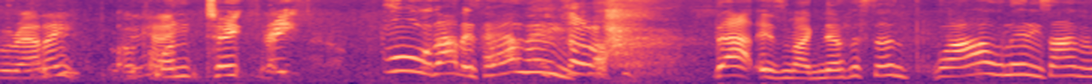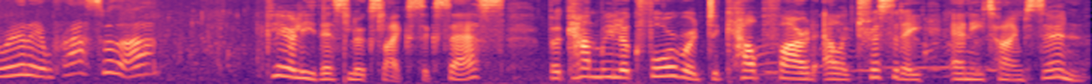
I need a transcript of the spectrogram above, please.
We're ready. Okay. One, two, three. Oh, that is heavy. that is magnificent. Wow, ladies, I'm really impressed with that. Clearly, this looks like success, but can we look forward to kelp fired electricity anytime soon?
